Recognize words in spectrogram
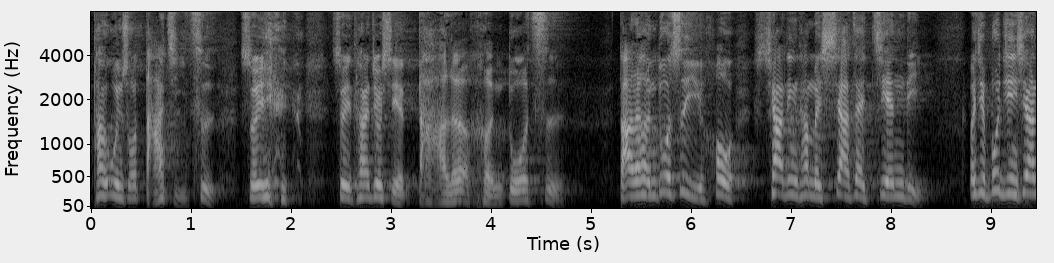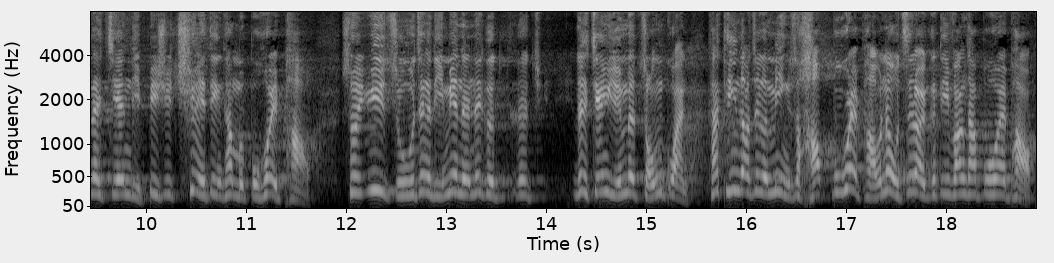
他会问说打几次？所以所以他就写打了很多次。打了很多次以后，下令他们下在监里，而且不仅下在监里，必须确定他们不会跑。所以狱卒这个里面的那个呃。那监狱里面的总管，他听到这个命令说：“好，不会跑。”那我知道有个地方他不会跑，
